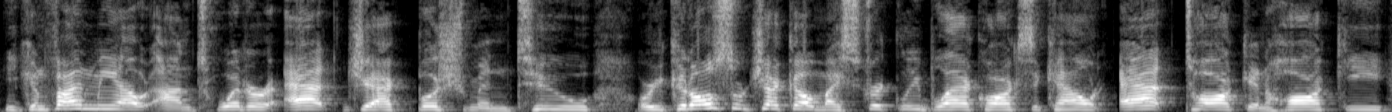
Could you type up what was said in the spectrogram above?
You can find me out on Twitter at Jack Bushman2, or you could also check out my Strictly Blackhawks account at Talkin' Hockey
